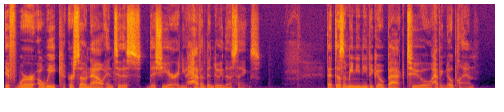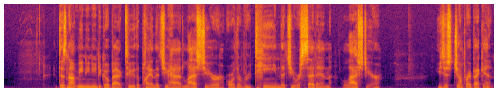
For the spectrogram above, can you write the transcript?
if we're a week or so now into this this year and you haven't been doing those things, that doesn't mean you need to go back to having no plan. Does not mean you need to go back to the plan that you had last year or the routine that you were set in last year. You just jump right back in.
